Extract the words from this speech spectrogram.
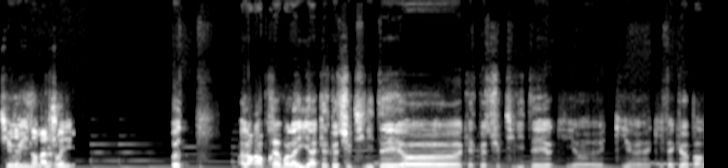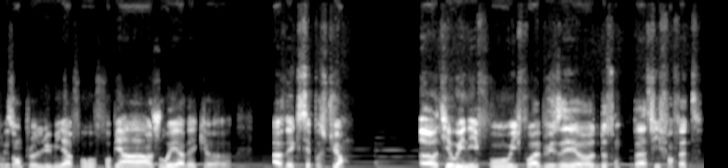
Thierry, qu'ils ont mal joué. Peut- Alors après voilà, il y a quelques subtilités, quelques subtilités qui, qui, qui fait que par exemple Lumia, faut, faut bien jouer avec, avec ses postures. Euh, Tiawin, il faut, il faut abuser euh, de son passif en fait.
